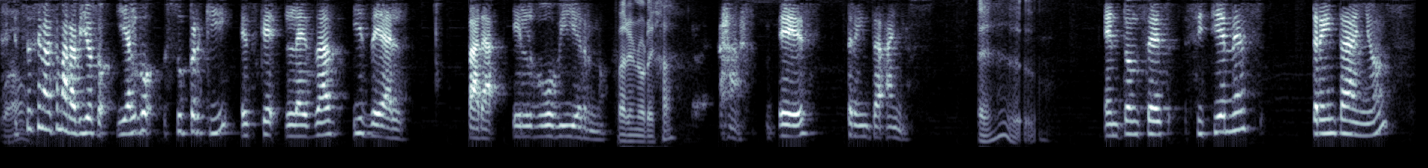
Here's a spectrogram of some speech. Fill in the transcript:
Wow. Entonces se me hace maravilloso. Y algo súper key es que la edad ideal para el gobierno ¿Para en oreja? ajá, es 30 años. Oh. Entonces, si tienes 30 años,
